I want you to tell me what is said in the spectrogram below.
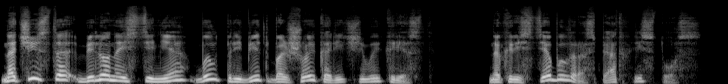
На чисто беленой стене был прибит большой коричневый крест. На кресте был распят Христос.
